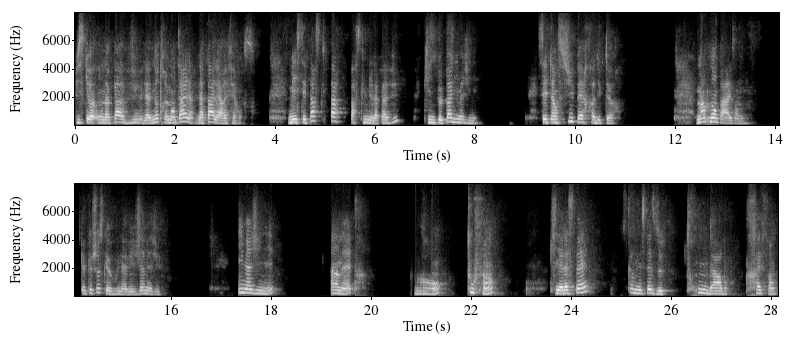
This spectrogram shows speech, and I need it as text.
puisqu'on n'a pas vu, notre mental n'a pas la référence. Mais c'est pas parce qu'il ne l'a pas vu qu'il ne peut pas l'imaginer. C'est un super traducteur. Maintenant, par exemple, quelque chose que vous n'avez jamais vu. Imaginez un être grand, tout fin, qui a l'aspect comme une espèce de tronc d'arbre très fin.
